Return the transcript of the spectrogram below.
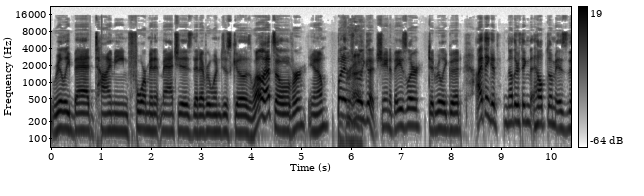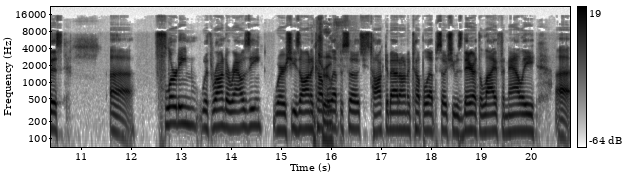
really bad timing, four minute matches that everyone just goes, well, that's over, you know? But it was Right. really good. Shayna Baszler did really good. I think another thing that helped them is this uh, flirting with Ronda Rousey, where she's on a couple True. episodes. She's talked about on a couple episodes. She was there at the live finale. Uh,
